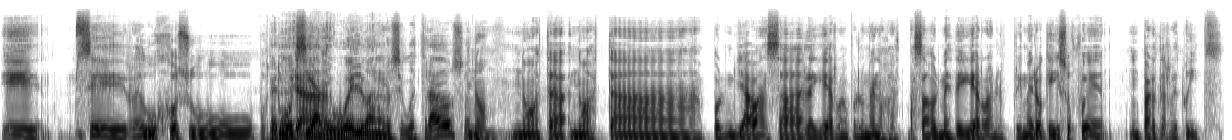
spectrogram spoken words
Eh, se redujo su postura. ¿Pero decía devuelvan a los secuestrados? no? no, hasta, no hasta ya avanzada la guerra, por lo menos pasado el mes de guerra. Lo primero que hizo fue un par de retweets.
